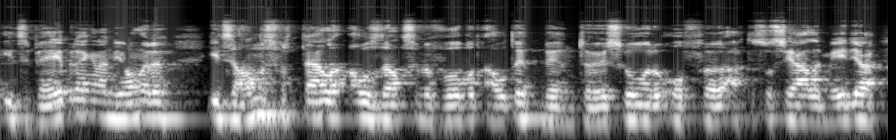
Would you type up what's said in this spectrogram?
iets bijbrengen aan jongeren, iets anders vertellen als dat ze bijvoorbeeld altijd bij hun thuis horen of achter sociale media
